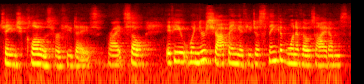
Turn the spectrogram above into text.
change clothes for a few days, right? So if you, when you're shopping, if you just think of one of those items,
